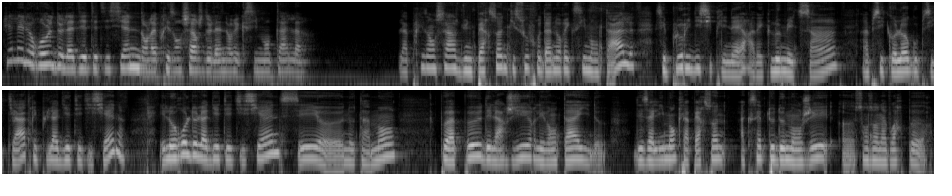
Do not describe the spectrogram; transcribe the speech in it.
Quel est le rôle de la diététicienne dans la prise en charge de l'anorexie mentale? La prise en charge d'une personne qui souffre d'anorexie mentale, c'est pluridisciplinaire avec le médecin, un psychologue ou psychiatre et puis la diététicienne. Et le rôle de la diététicienne, c'est euh, notamment peu à peu d'élargir l'éventail des aliments que la personne accepte de manger euh, sans en avoir peur.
